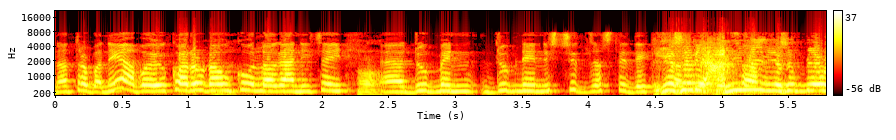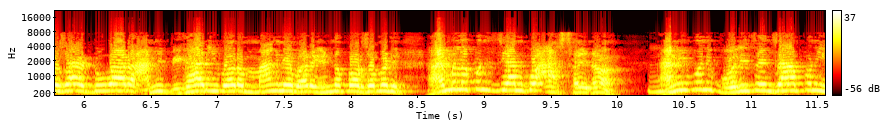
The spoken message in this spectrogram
नत्र भने अब यो करोडौँको लगानी चाहिँ डुब्ने डुब्ने निश्चित जस्तै यसरी देखिसकेको छ। हामीले यसो व्यवसाय डुबाएर हामी भिखारी भएर माग्ने भएर हिँड्नुपर्छ भने हामीलाई पनि ज्यानको आश छैन। हामी पनि भोलि चाहिँ जहाँ पनि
